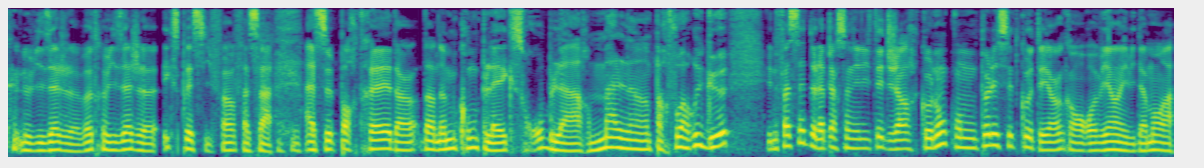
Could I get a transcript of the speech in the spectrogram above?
le visage, votre visage expressif hein, face à, ce portrait d'un homme complexe, roublard, malin, parfois rugueux, une facette de la personnalité de Gérard Collomb qu'on ne peut laisser de côté hein, quand on revient évidemment à,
